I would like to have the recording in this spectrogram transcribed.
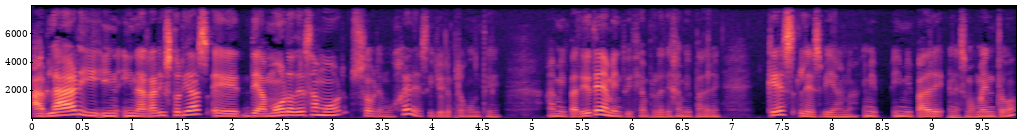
hablar y, y- y narrar historias eh, de amor o desamor sobre mujeres. Y yo le pregunté a mi padre, yo tenía mi intuición, pero le dije a mi padre, ¿qué es lesbiana? Y mi, y mi padre en ese momento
